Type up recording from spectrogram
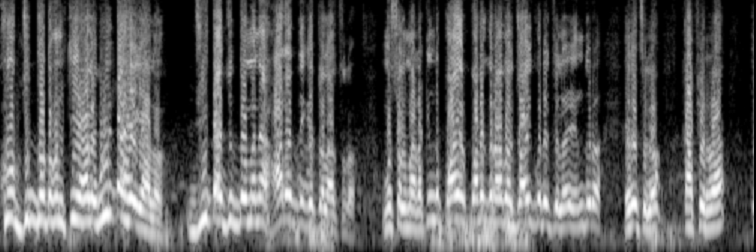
খুব যুদ্ধ তখন কি হলো? উল্টা হয়ে গেল। জিতা যুদ্ধ মানে হারের দিকে চলে আসলো মুসলমানরা। কিন্তু পরে পরে করে আবার জয় করেছিল হিন্দুরা হেরেছিল, কাফিররা। তো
